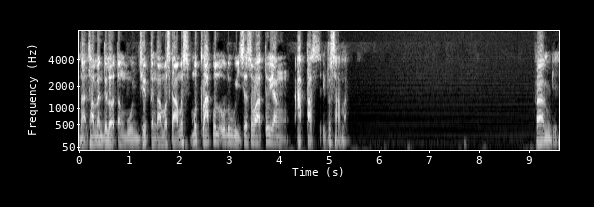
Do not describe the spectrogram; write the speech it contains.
Nah, sama delok teng munjid, teng kamus-kamus mutlakul uluwi, sesuatu yang atas itu sama. Paham gitu?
